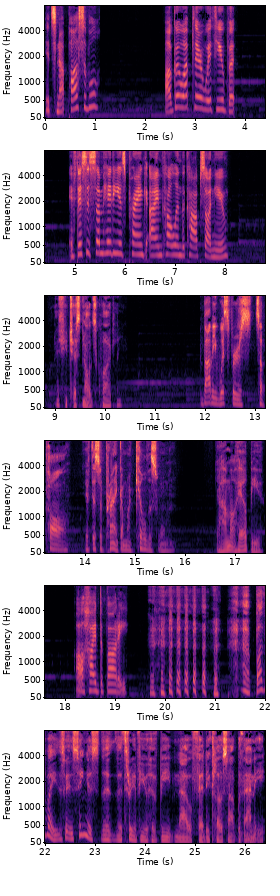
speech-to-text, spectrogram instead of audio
It's not possible. I'll go up there with you, but if this is some hideous prank, I'm calling the cops on you. And she just nods quietly. Bobby whispers to Paul, If this is a prank, I'm gonna kill this woman. I'm gonna help you. I'll hide the body. By the way, seeing as the, the three of you have been now fairly close up with Annie,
